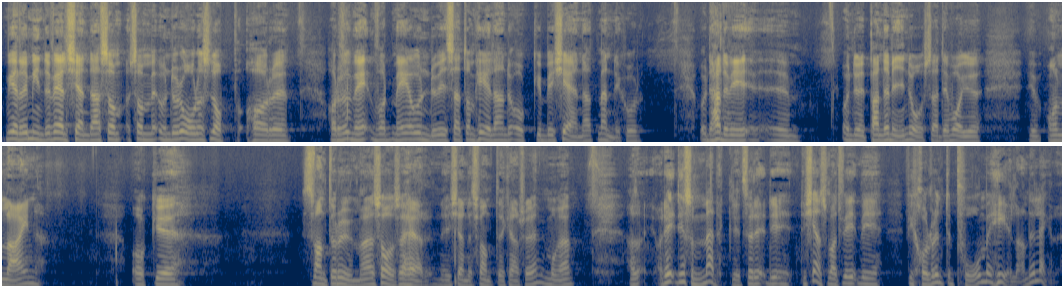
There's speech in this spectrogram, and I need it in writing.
mer eller mindre välkända, som, som under årens lopp har, eh, har varit med och undervisat om helande och betjänat människor. Och det hade vi eh, under pandemin då, så det var ju online. Och Svante Rumar sa så här, ni känner Svante kanske, många. Alltså, det, det, är så märkligt, för det, det, det känns som att vi, vi, vi håller inte på med helande längre.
